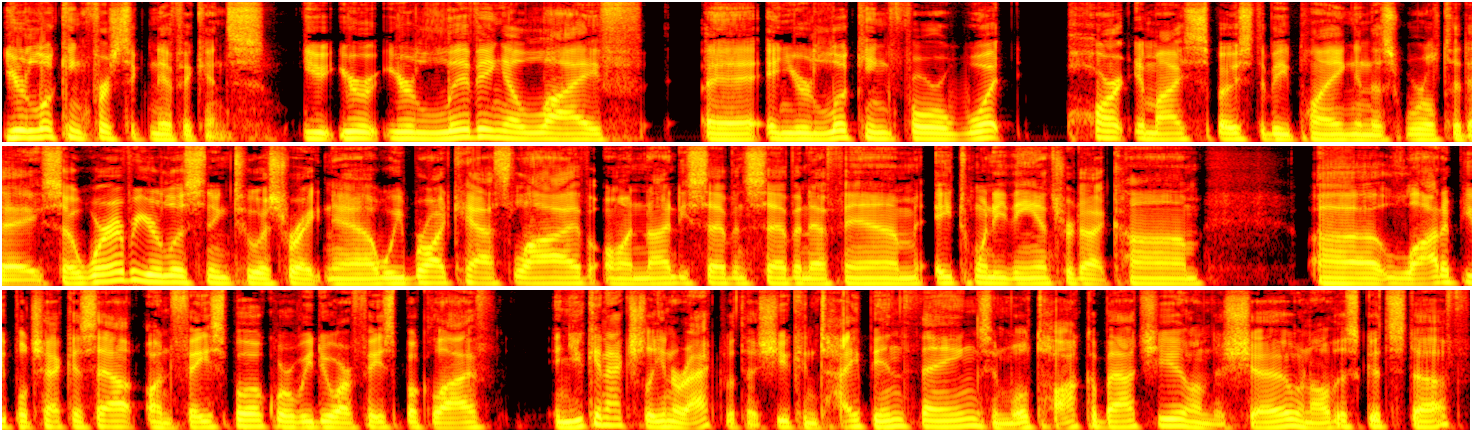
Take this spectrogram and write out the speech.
you're looking for significance. You, you're you're living a life uh, and you're looking for what part am I supposed to be playing in this world today? So wherever you're listening to us right now, we broadcast live on 97.7 FM, 820theanswer.com. Uh, a lot of people check us out on Facebook where we do our Facebook Live, and you can actually interact with us. You can type in things, and we'll talk about you on the show and all this good stuff.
